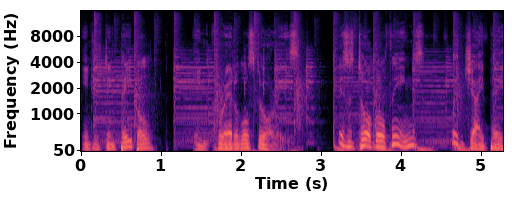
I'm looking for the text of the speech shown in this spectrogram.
Interesting people, incredible stories. This is Talk All Things with JP.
